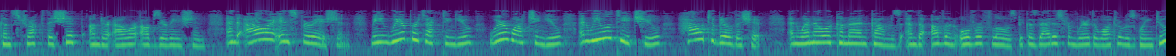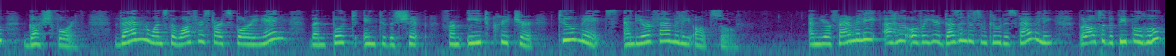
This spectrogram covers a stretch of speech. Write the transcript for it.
construct the ship under our observation and our inspiration. Meaning we're protecting you, we're watching you, and we will teach you how to build a ship. And when our command comes and the oven overflows, because that is from where the water was going to gush forth. Then once the water starts pouring in, then put into the ship from each creature two mates and your family also. And your family, Ahl over here doesn't just include his family, but also the people who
